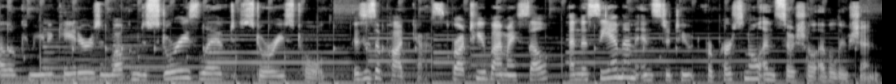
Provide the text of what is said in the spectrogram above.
fellow communicators, and welcome to Stories Lived, Stories Told. This is a podcast brought to you by myself and the CMM Institute for Personal and Social Evolution.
